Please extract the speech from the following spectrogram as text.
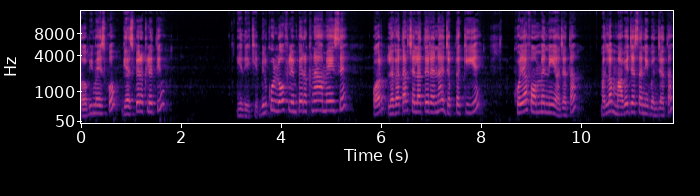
तो अभी मैं इसको गैस पे रख लेती हूँ। ये देखिए, बिल्कुल लो फ्लेम पे रखना है हमें इसे और लगातार चलाते रहना है जब तक कि ये खोया फॉर्म में नहीं आ जाता। मतलब मावे जैसा नहीं बन जाता।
